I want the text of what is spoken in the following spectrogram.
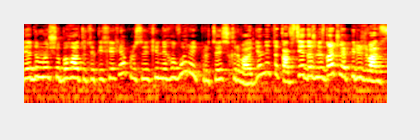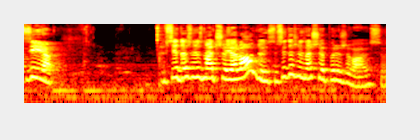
я думаю, що багато таких, як я, просто які не говорять про це і скривають. Я не така. Всі повинні знати, що я переживаю. Всі. Всі повинні знати, що я радуюсь, і всі повинні знати, що я переживаю все.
